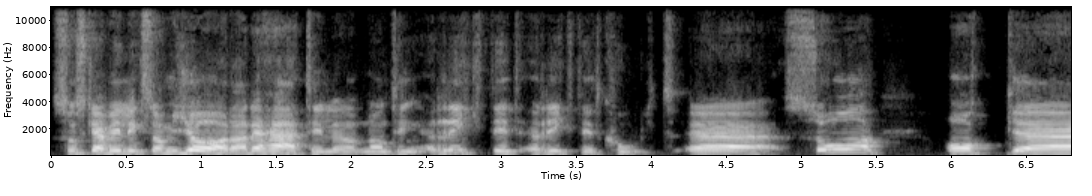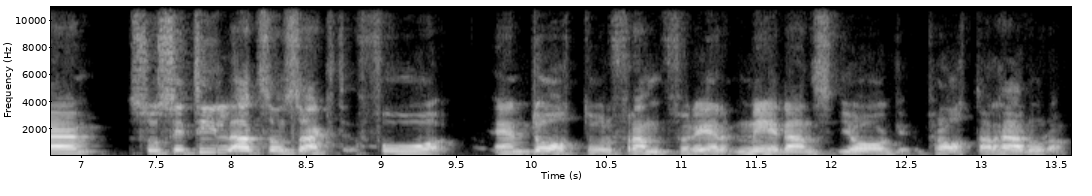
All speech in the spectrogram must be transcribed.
så ska vi liksom göra det här till någonting riktigt, riktigt coolt. Ehm, så, och så se till att som sagt få en dator framför er medans jag pratar här då. då.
